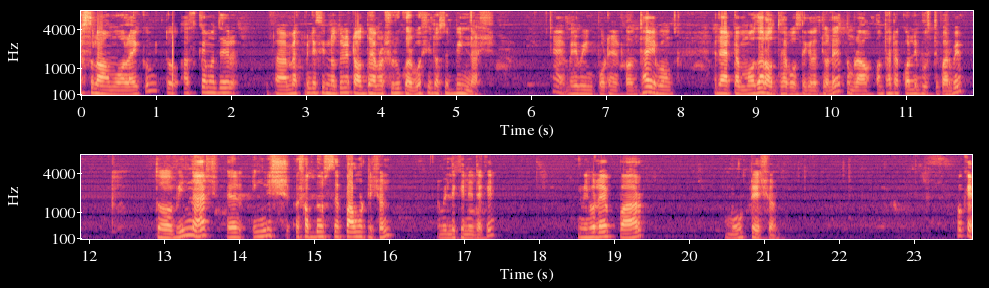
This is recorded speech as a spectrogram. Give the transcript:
আসসালামু আলাইকুম। তো আজকে আমাদের ম্যাথমেটিক্সের নতুন একটা অধ্যায় আমরা শুরু করব, সেটা হচ্ছে বিন্যাস। হ্যাঁ ভেরি ইম্পর্টেন্ট একটা অধ্যায় এবং এটা একটা মজার অধ্যায় বলতে গেলে চলে, তোমরা অধ্যায়টা করলে বুঝতে পারবে। তো বিন্যাস এর ইংলিশ শব্দ হচ্ছে পারমোটেশন আমি লিখে নিই এটাকে। ইংলিশ বলে পার মোটেশন ওকে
